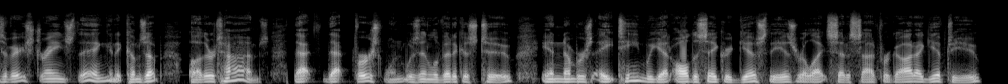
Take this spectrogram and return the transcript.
It's a very strange thing, and it comes up other times. That that first one was in Leviticus 2. In Numbers 18, we get all the sacred gifts the Israelites set aside for God I give to you,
